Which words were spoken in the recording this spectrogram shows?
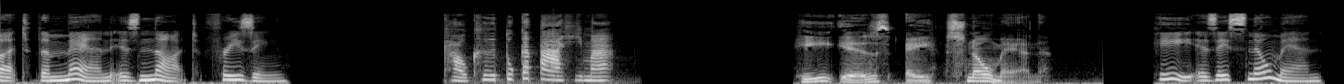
But the man is not freezing. เขาคือตุ๊กตาหิมะ He is a snowman. He is a snowman.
